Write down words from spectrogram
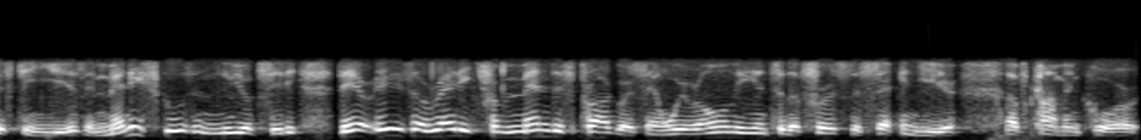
15 years, in many schools in New York City, there is already tremendous progress, and we're only into the first or second year of Common Core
